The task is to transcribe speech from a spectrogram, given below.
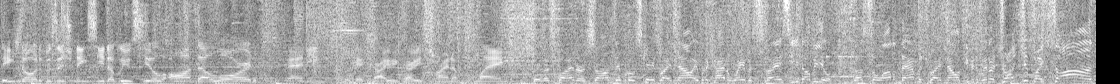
They know the positioning, CW still on that Lord. Fanning, okay, Kairi, Kairi's trying to flank. Famous fighter. Sanz able to escape right now, able to kite away, but CW does a lot of damage right now. It's giving the winner. Truncheon by Sanz.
